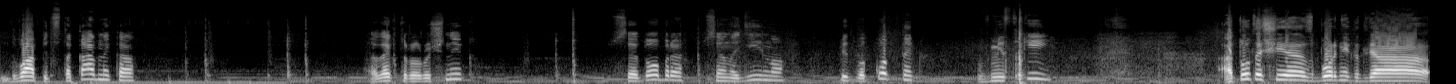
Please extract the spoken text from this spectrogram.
Два підстаканника. Електроручник. Все добре, все надійно. Підлокотник, вмісткий. А тут ще зборник для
